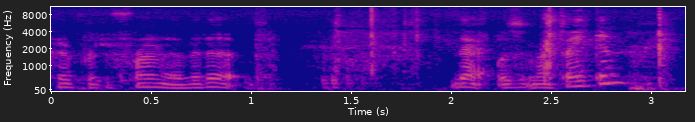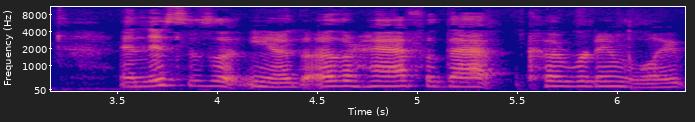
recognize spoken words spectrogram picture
cover the front of it up. That was my thinking. And this is, a, you know, the other half of that covered envelope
